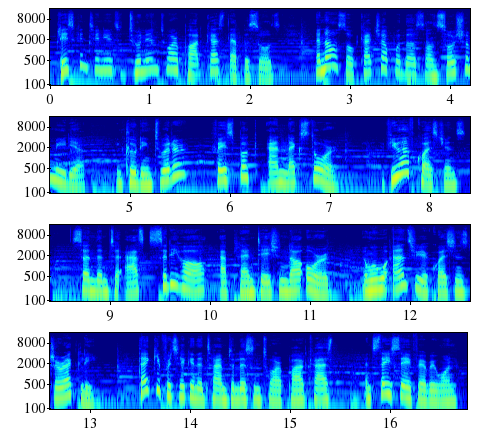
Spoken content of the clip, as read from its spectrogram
Please continue to tune into our podcast episodes and also catch up with us on social media, including Twitter, Facebook, and Nextdoor. If you have questions, send them to askcityhall at plantation.org and we will answer your questions directly. Thank you for taking the time to listen to our podcast and stay safe, everyone.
